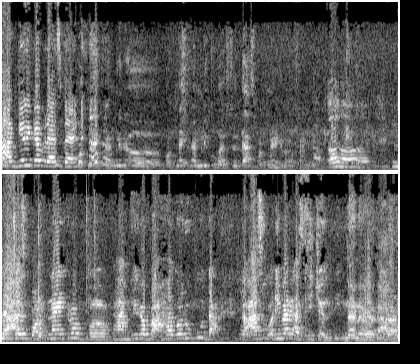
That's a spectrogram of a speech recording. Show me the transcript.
Bhagyarekha brass band Patnaik ফ্যামিলির পটনায়ক ফ্যামিলি কু আসছে দাস পটনায়কর ফ্যামিলি ওহো দাস পটনায়কর ফ্যামিলির বাহাগরকু দাস পরিবার আসিছন্তি না না দাস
